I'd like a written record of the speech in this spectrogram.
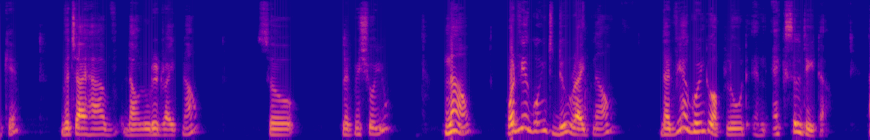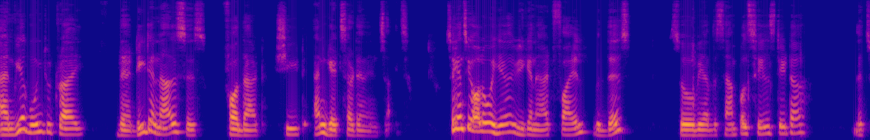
Okay, which I have downloaded right now. So let me show you. Now what we are going to do right now that we are going to upload an Excel data and we are going to try the data analysis for that sheet and get certain insights. So you can see all over here, we can add file with this. So we have the sample sales data. Let's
